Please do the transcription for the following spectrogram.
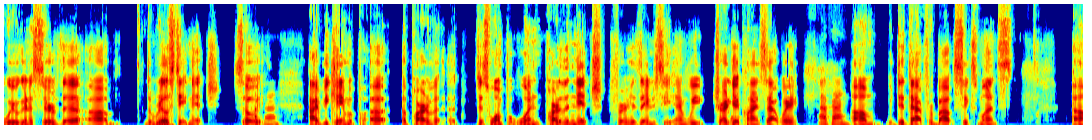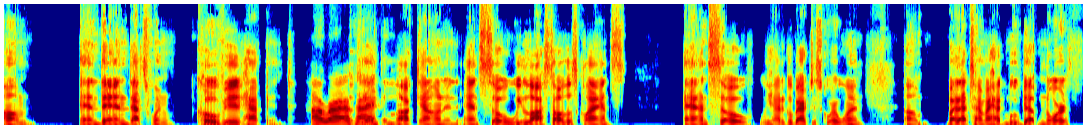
we were going to serve the um, the real estate niche. So okay. I became a, a, a part of a, just one one part of the niche for his agency, and we tried to get clients that way. Okay. Um, we did that for about six months, um, and then that's when COVID happened. All right. Okay, Okay. the lockdown, and and so we lost all those clients, and so we had to go back to square one. Um, by that time, I had moved up north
